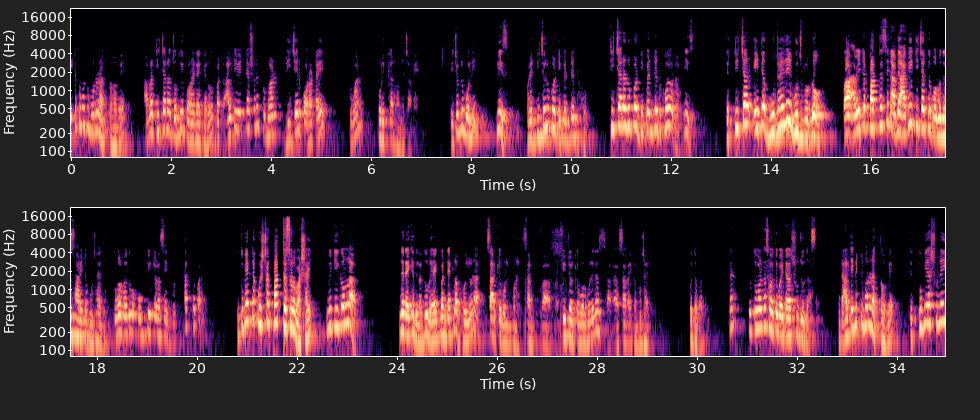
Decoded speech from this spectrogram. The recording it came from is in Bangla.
এটা তোমাকে মনে রাখতে হবে। আমরা টিচাররা যতই পড়াই না কেন বাট আলটিমেটলি আসলে তোমার নিজের পড়াটাই তোমার পরীক্ষার হলে যাবে। এই জন্য বলি প্লিজ মানে নিজের উপর ডিপেন্ডেন্ট হোক টিচারের উপর ডিপেন্ডেন্ট হয়েও না প্লিজ যে টিচার এইটা বুঝাইলেই বুঝব নো বা আমি এটা পারতেছি না, আমি আগেই টিচারকে বলব যে, স্যার, এটা বুঝাই দেন। তোমার হয়তো হোম টিউটার আছে একজন, থাকতে পারে। তুমি একটা কোয়েশ্চেন পারতেছো না বাসায়, তুমি কি করলা? যে রেখে দিলা, দূরে, একবার দেখলাম হইল না। স্যারকে বলব স্যার, বা টিউটারকে বলব যে স্যার, এটা বুঝাই দেন। হতে পারে। তাই না? তোমার কাছে হয়তো এটা সুযোগ আছে। এটা আলটিমেটলি মনে রাখতে হবে যে তুমি আসলে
